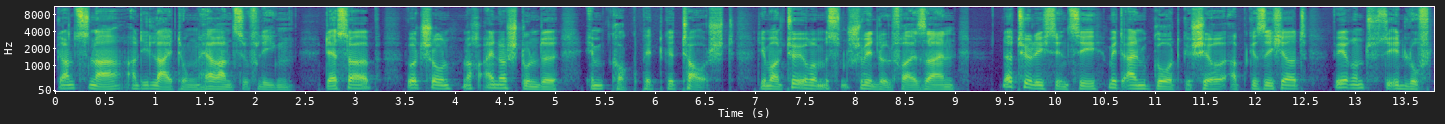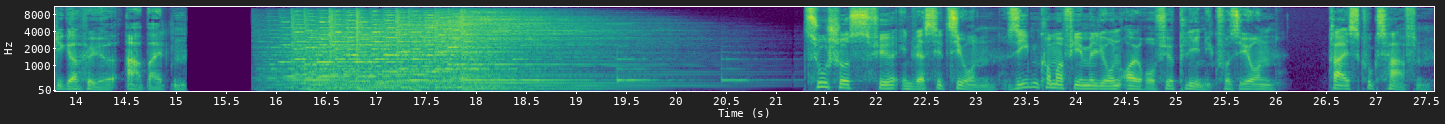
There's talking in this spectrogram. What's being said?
ganz nah an die Leitungen heranzufliegen. Deshalb wird schon nach einer Stunde im Cockpit getauscht. Die Monteure müssen schwindelfrei sein. Natürlich sind sie mit einem Gurtgeschirr abgesichert, während sie in luftiger Höhe arbeiten. Zuschuss für Investitionen 7,4 Millionen Euro für Klinikfusion. Kreis Cuxhaven.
